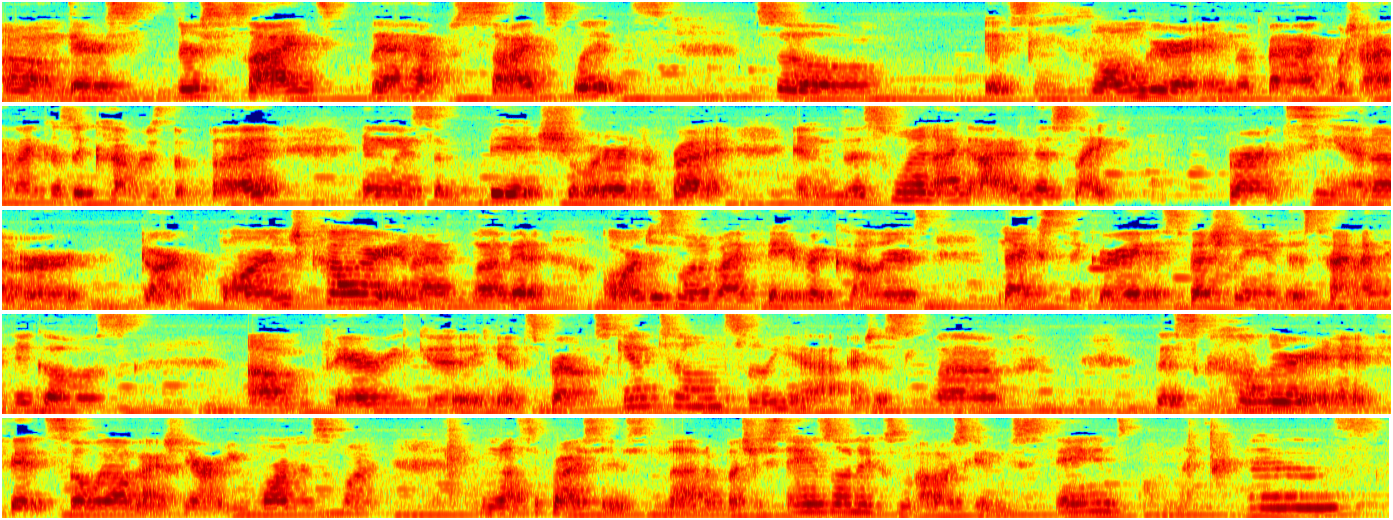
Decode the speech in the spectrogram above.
Um, there's there's sides that have side splits, so it's longer in the back, which I like because it covers the butt, and it's a bit shorter in the front. And this one I got in this like burnt sienna or dark orange color and I love it. Orange is one of my favorite colors next to gray, especially in this time. I think it goes um, very good against brown skin tone. So yeah, I just love this color and it fits so well. I've actually already worn this one. I'm not surprised there's not a bunch of stains on it because I'm always getting stains on my clothes.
